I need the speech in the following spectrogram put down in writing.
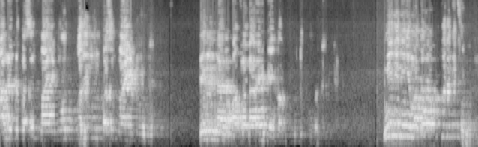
பன்னெண்டு பர்சன்ட் வாங்கிட்டோம் பதிமூணு பர்சன்ட் வாங்கிட்டோம் எங்களுக்கு நாங்க பத்தொன்பதாயிரம் கேட்கறோம். கொடுத்துக்கோங்க மீதி நீங்க மத்தவங்க கொடுக்குறதுக்கு சொல்லுங்க.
